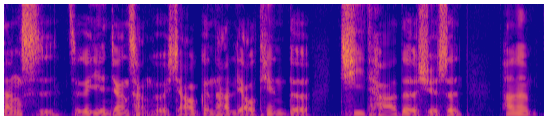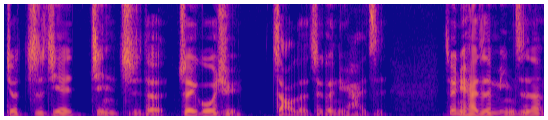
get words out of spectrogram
当时这个演讲场合想要跟他聊天的其他的学生，他呢就直接径直的追过去找了这个女孩子。这个女孩子的名字呢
